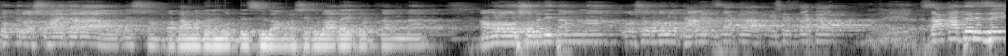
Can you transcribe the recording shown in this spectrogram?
ফকির, অসহায় যারা, ওদের সম্পদ আমাদের মধ্যে ছিল, আমরা সেগুলো আদায় করতাম না। আমরা ওসর দিতাম না। ওসর হলো ধানের জাকাত কিসের জাকাত জাকাতের যেই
